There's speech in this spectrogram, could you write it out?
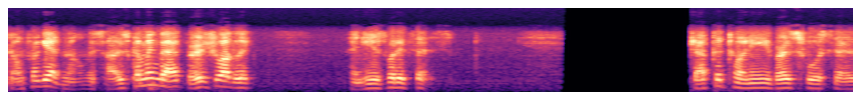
Don't forget now, Messiah is coming back very shortly. And here's what it says. Chapter 20, verse 4 says,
